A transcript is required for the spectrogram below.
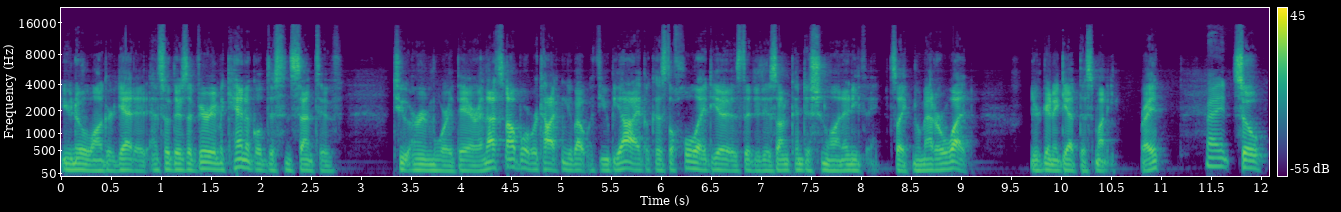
you no longer get it. And so there's a very mechanical disincentive to earn more there. And that's not what we're talking about with UBI because the whole idea is that it is unconditional on anything. It's like no matter what, you're going to get this money, right? Right. So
